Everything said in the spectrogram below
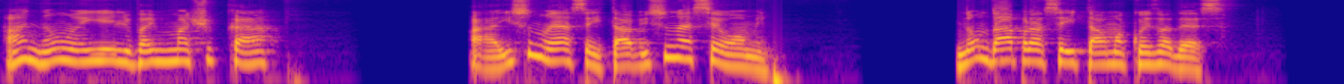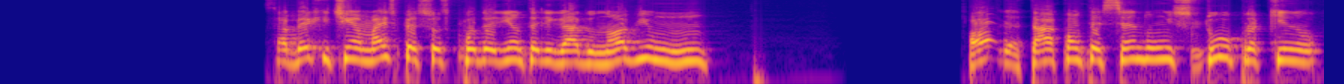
Ah, não, aí ele vai me machucar. Ah, isso não é aceitável. Isso não é ser homem. Não dá para aceitar uma coisa dessa. Saber que tinha mais pessoas que poderiam ter ligado 911 Olha, tá acontecendo um estupro aqui no.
